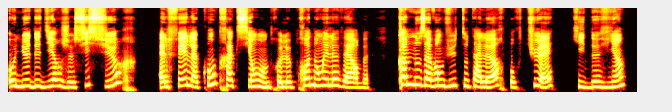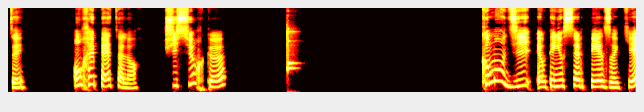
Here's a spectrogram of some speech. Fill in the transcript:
au lieu de dire je suis sûre, elle fait la contraction entre le pronom et le verbe, comme nous avons vu tout à l'heure pour tu es, qui devient t'es. On répète alors. Je suis sûre que. Comment on dit eu tenho certeza que?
